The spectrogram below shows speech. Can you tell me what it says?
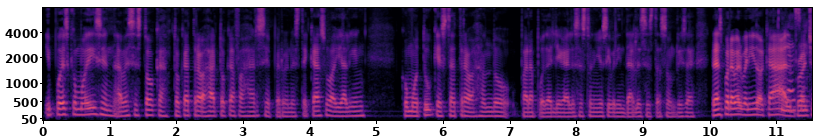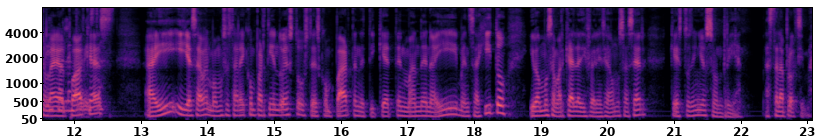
Y pues como dicen, a veces toca, toca trabajar, toca fajarse, pero en este caso hay alguien como tú que está trabajando para poder llegarles a estos niños y brindarles esta sonrisa. Gracias por haber venido acá al Brunch Online Podcast. Ahí, y ya saben, vamos a estar ahí compartiendo esto. Ustedes comparten, etiqueten, manden ahí mensajito y vamos a marcar la diferencia. Vamos a hacer que estos niños sonrían. Hasta la próxima.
